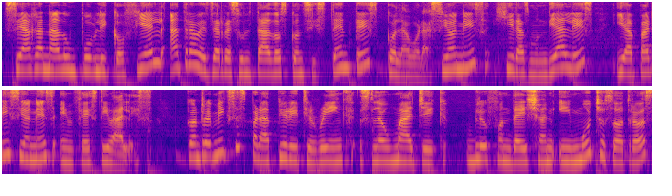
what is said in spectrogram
se ha ganado un público fiel a través de resultados consistentes, colaboraciones, giras mundiales y apariciones en festivales. Con remixes para Purity Ring, Slow Magic, Blue Foundation y muchos otros,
